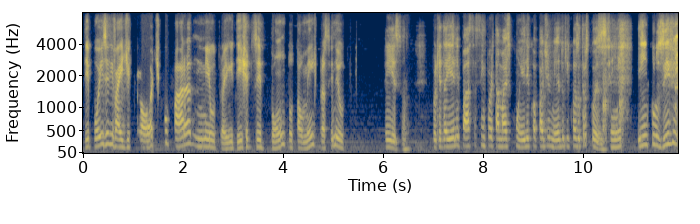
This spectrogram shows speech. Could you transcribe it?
Depois ele vai de caótico para neutro, aí ele deixa de ser bom totalmente pra ser neutro. Isso. Porque daí ele passa a se importar mais com ele e com a Padmé do que com as outras coisas. Sim, E, inclusive,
